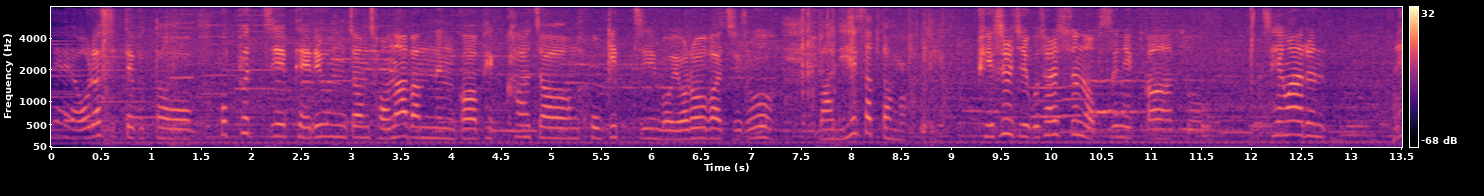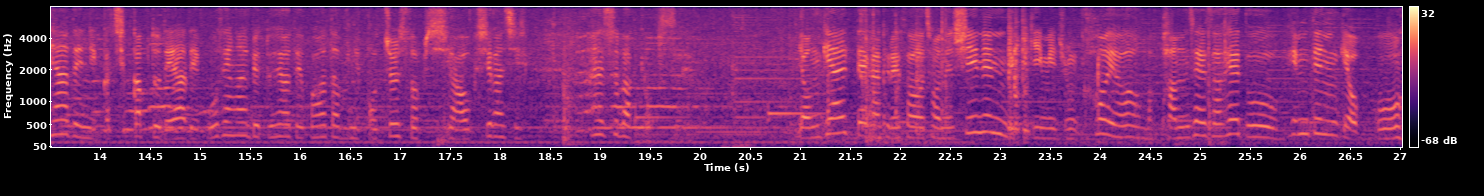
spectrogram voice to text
네, 어렸을 때부터 호프집, 대리운전, 전화 받는 거, 백화점, 고깃집 뭐 여러 가지로 많이 했었던 것 같아요. 빚을 지고 살 수는 없으니까 또 생활은 해야 되니까 집값도 내야 되고 생활비도 해야 되고 하다 보니까 어쩔 수 없이 9시간씩 할 수밖에 없어요. 연기할 때가 그래서 저는 쉬는 느낌이 좀 커요. 막 밤새서 해도 힘든 게 없고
